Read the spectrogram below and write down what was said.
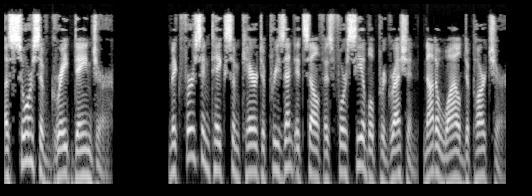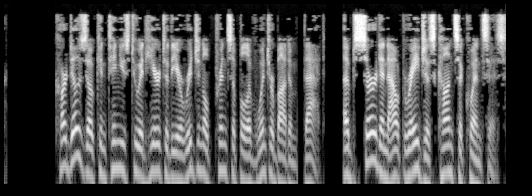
a source of great danger. McPherson takes some care to present itself as foreseeable progression, not a wild departure. Cardozo continues to adhere to the original principle of Winterbottom, that absurd and outrageous consequences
